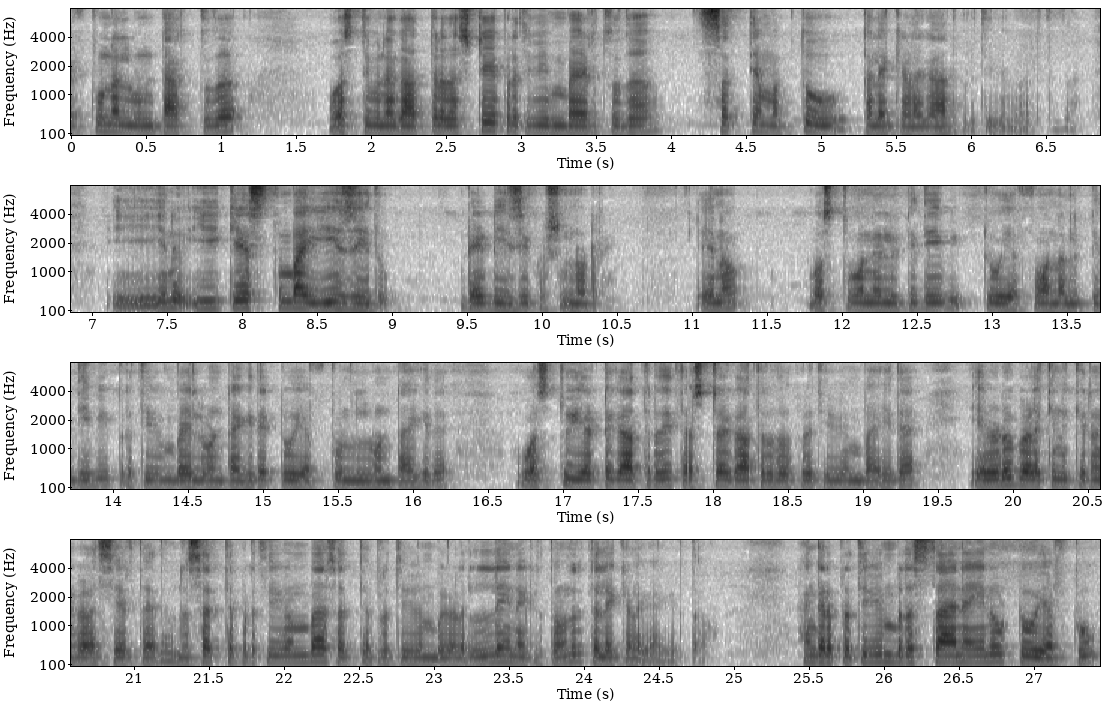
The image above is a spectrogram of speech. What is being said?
ಎಫ್ ಟೂನಲ್ಲಿ ಉಂಟಾಗ್ತದೆ. ವಸ್ತುವಿನ ಗಾತ್ರದಷ್ಟೇ ಪ್ರತಿಬಿಂಬ ಇರ್ತದೆ. ಸತ್ಯ ಮತ್ತು ತಲೆ ಕೆಳಗಾದ ಪ್ರತಿಬಿಂಬ ಇರ್ತದೆ. ಏನು, ಈ ಕೇಸ್ ತುಂಬ ಈಸಿ ಇದು. ಡೆಡ್ ಈಸಿ ಕ್ವಶನ್ ನೋಡ್ರಿ. ಏನು ವಸ್ತುವನ್ನು ಎಲ್ಲಿಟ್ಟಿದ್ದೀವಿ ಟು ಎಫ್ ಒನ್ನಲ್ಲಿ ಇಟ್ಟಿದ್ದೀವಿ ಪ್ರತಿಬಿಂಬ ಇಲ್ಲಿ ಉಂಟಾಗಿದೆ ಟು ಎಫ್ ಟೂನಲ್ಲಿ ಉಂಟಾಗಿದೆ. ವಸ್ತು ಎಷ್ಟು ಗಾತ್ರದಿತ್ತು ಅಷ್ಟೇ ಗಾತ್ರದ ಪ್ರತಿಬಿಂಬ ಇದೆ. ಎರಡೂ ಬೆಳಕಿನ ಕಿರಣಗಳು ಸೇರ್ತಾ ಇದ್ದಾವೆ ಅಂದರೆ ಸತ್ಯ ಪ್ರತಿಬಿಂಬ, ಸತ್ಯ ಪ್ರತಿಬಿಂಬಗಳೆಲ್ಲ ಏನಾಗಿರ್ತಾವೆ ಅಂದರೆ ತಲೆ ಕೆಳಗಾಗಿರ್ತಾವೆ. ಹಂಗಾರೆ ಪ್ರತಿಬಿಂಬದ ಸ್ಥಾನ ಏನು? ಟು ಎಫ್ ಟು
